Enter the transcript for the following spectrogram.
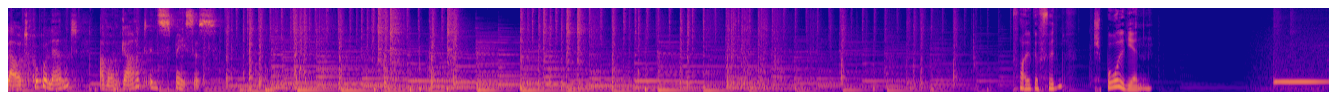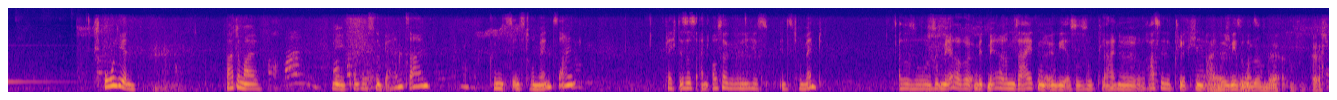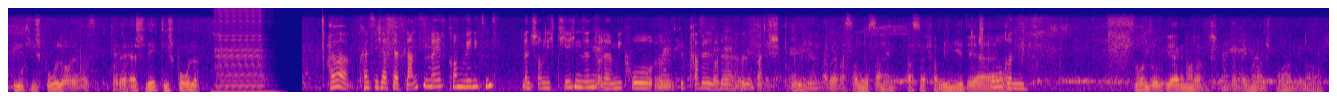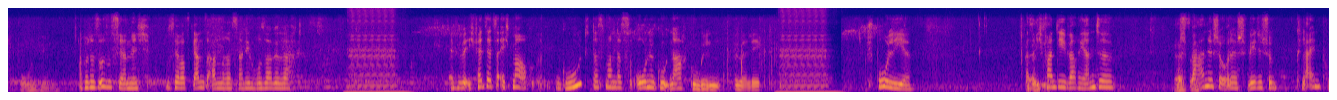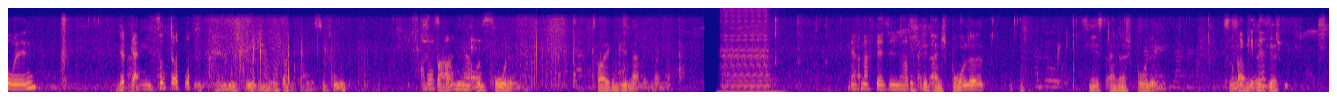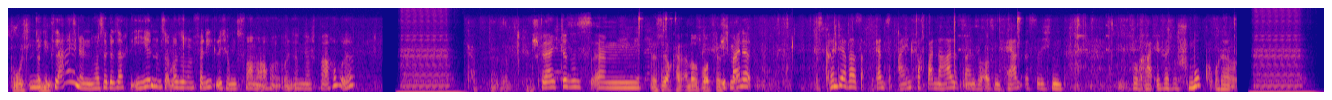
Cloud Cocoland Avantgarde in Spaces. Folge 5 Spolien. Spolien. Warte mal. Nee, könnte es eine Band sein? Könnte es ein Instrument sein? Vielleicht ist es ein außergewöhnliches Instrument. Also so, so mehrere, mit mehreren Seiten irgendwie, also so kleine Rasselklöckchen oder Eine irgendwie Spole, sowas. wer spielt die Spole oder was? Oder er schlägt die Spole. Aber könnte es nicht aus der Pflanzenwelt kommen wenigstens? Wenn es schon nicht Tierchen sind oder Mikrogekrabbel oder äh, Spolien, aber was soll denn das sein? Aus der Familie der. Sporen. So und so. Ja, genau, da, da denkt man an Sporen, genau. Spolien. Aber das ist es ja nicht. Das ist ja was ganz anderes, hat die Rosa gesagt. Ich fände es jetzt echt mal auch gut, dass man das ohne gut nachgoogeln überlegt. Spolie. Also ich fand die Variante spanische oder schwedische Kleinpolen gar Nein. nicht so doof. Nein, die Schweden haben doch damit gar nichts zu tun. Aber Spanier und. Polen zeugen Kinder miteinander. Ja, das macht mehr Sinn, du hast Ich bin recht. ein Spole, sie ist eine Spolin. Zusammen Kinder sind wir Spolin. Nee, die Kleinen. Du hast ja gesagt, Ian ist aber so eine Verniedlichungsform auch in irgendeiner Sprache, oder? Vielleicht ist es, ähm, Das ist ja auch kein anderes Wort für ich meine, es könnte ja was ganz einfach Banales sein, so aus dem fernöstlichen Bereich, so Schmuck oder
